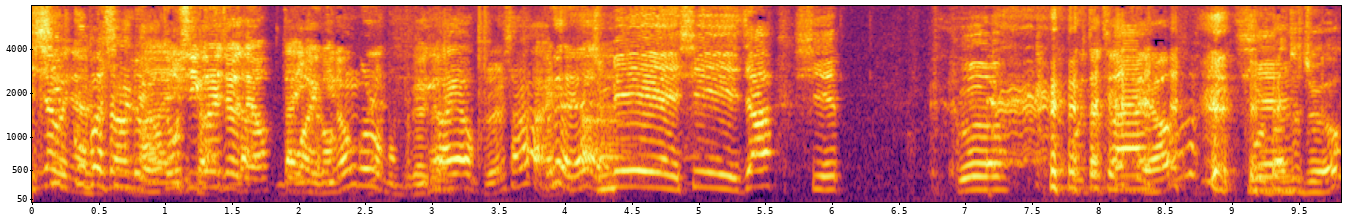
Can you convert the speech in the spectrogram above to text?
한 19번 돼요. 나 이거 이런 걸로 그럴 사람 아니야. 준비 시작. 그뭘 만져줘요?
